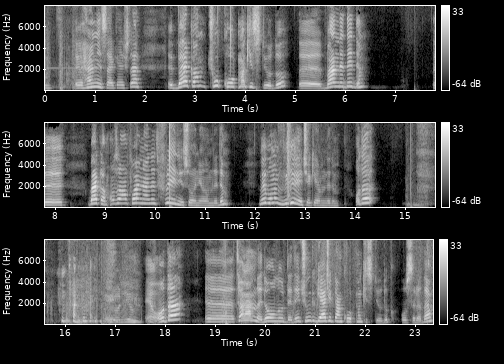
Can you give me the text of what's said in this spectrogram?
Evet. E, her neyse arkadaşlar. E, Berkan çok korkmak istiyordu. E, ben de dedim. E, Berkan o zaman Five Nights at Freddy's oynayalım dedim. Ve bunu videoya çekelim dedim. O da e, o da e, tamam dedi olur dedi. Çünkü gerçekten korkmak istiyorduk o sırada.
